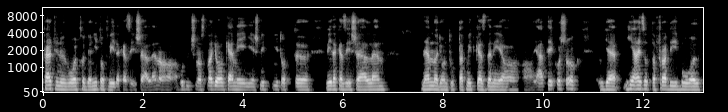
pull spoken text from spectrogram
feltűnő volt, hogy a nyitott védekezés ellen, a Buducsnoszt nagyon kemény és nyitott védekezés ellen nem nagyon tudtak mit kezdeni a, a játékosok. Ugye hiányzott a Fradiból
